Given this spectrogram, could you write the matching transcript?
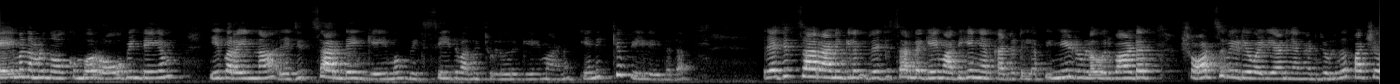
ഗെയിം നമ്മൾ നോക്കുമ്പോൾ റോബിന്റെയും ഈ പറയുന്ന രജിത് സാറിന്റെയും ഗെയിമും മിക്സ് ചെയ്ത് വന്നിട്ടുള്ള ഒരു ഗെയിമാണ് എനിക്ക് ഫീൽ ചെയ്തത് രജിത് സാർ ആണെങ്കിലും രജിത് സാറിന്റെ ഗെയിം അധികം ഞാൻ കണ്ടിട്ടില്ല. പിന്നീടുള്ള ഒരുപാട് ഷോർട്സ് വീഡിയോ വഴിയാണ് ഞാൻ കണ്ടിട്ടുള്ളത്. പക്ഷേ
